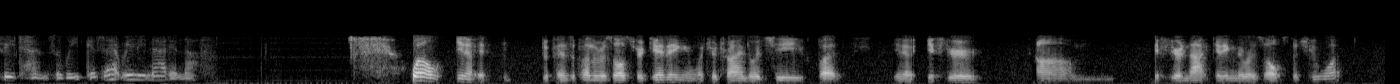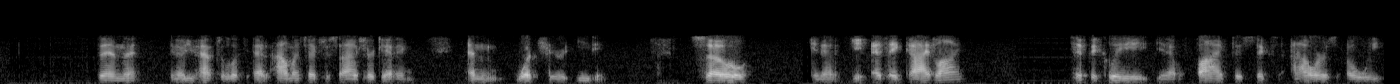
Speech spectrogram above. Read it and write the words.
three times a week. Is that really not enough? Well, you know, it depends upon the results you're getting and what you're trying to achieve. But you know, if you're um, if you're not getting the results that you want, then you know you have to look at how much exercise you're getting and what you're eating. So, you know, as a guideline, typically, you know, five to six hours a week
